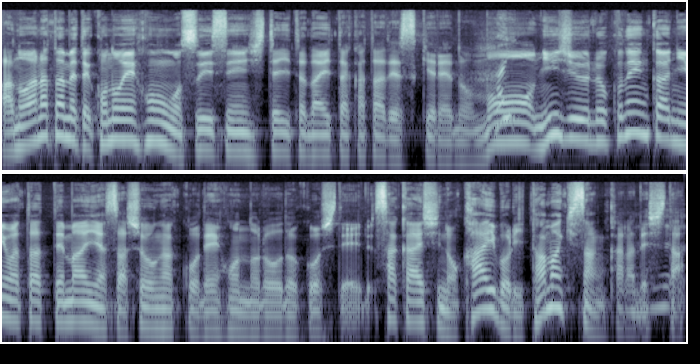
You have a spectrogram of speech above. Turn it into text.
あの改めてこの絵本を推薦していただいた方ですけれども、26年間にわたって毎朝小学校で絵本の朗読をしている堺市の貝堀玉樹さんからでした。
